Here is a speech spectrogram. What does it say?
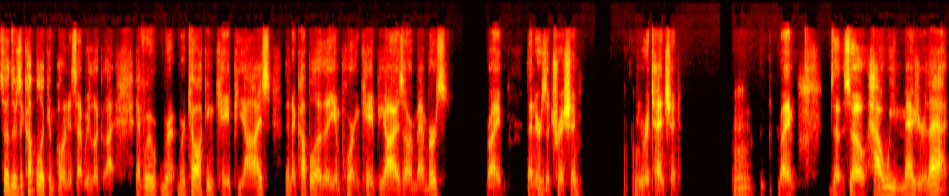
So there's a couple of components that we look at. If we're, we're, we're talking KPIs, then a couple of the important KPIs are members, right? Then there's attrition and retention, Mm. right? So, so how we measure that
